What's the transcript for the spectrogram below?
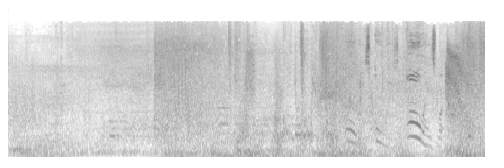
Always, always, always what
